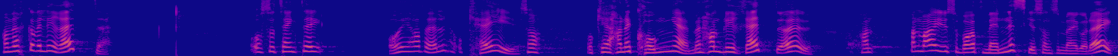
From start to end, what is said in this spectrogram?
Han virka veldig redd. Og så tenkte jeg Å ja vel, OK. Så, ok, Han er konge, men han blir redd òg. Han, han var jo så bare et menneske, sånn som meg og deg.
